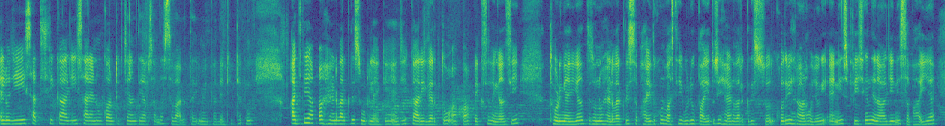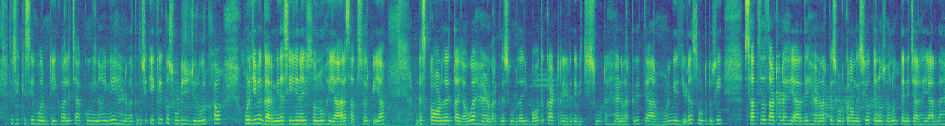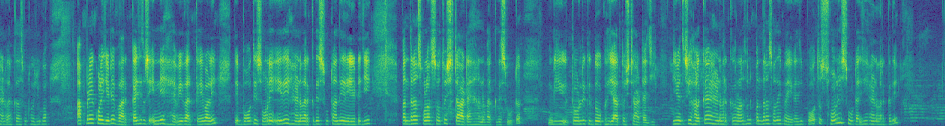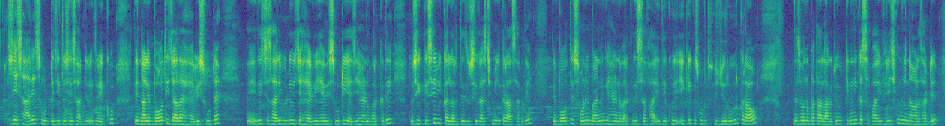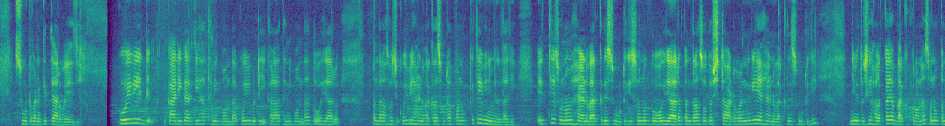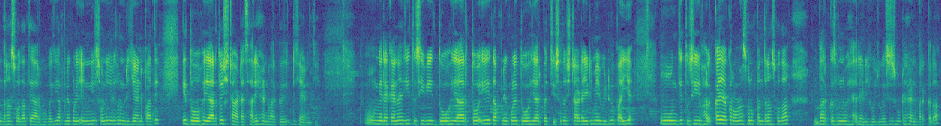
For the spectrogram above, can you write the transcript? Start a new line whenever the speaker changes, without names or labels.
Hello ਜੀ, ਸਤਿ ਸ਼੍ਰੀ ਅਕਾਲ ਜੀ ਸਾਰਿਆਂ ਨੂੰ। ਕੋਰਬਟਿਕ ਚੈਨਲ ਤੇ ਆਪ ਸਭ ਦਾ ਸਵਾਗਤ ਹੈ ਜੀ। ਉਮੀਦ ਕਰਦੇ ਹਾਂ ਠੀਕ ਠਾਕ ਹੋ ਅੱਜ ਦੇ ਆਪਾਂ ਹੈਂਡ ਵਰਕ ਦੇ ਸੂਟ ਲੈ ਕੇ ਆਏ ਜੀ। ਕਾਰੀਗਰ ਤੋਂ ਆਪਾਂ ਪਿਕਸ ਲਈਆਂ ਸੀ। ਥੋੜੀਆਂ ਜੀਆਂ ਤੇ ਤੁਹਾਨੂੰ ਹੈਂਡ ਵਰਕ ਦੀ ਸਫ਼ਾਈ ਦਿਖਾਉਣ ਵਾਸਤੇ ਇਹ ਵੀਡੀਓ ਪਾਈ ਹੈ। ਤੁਸੀਂ ਹੈਂਡ ਵਰਕ ਦੀ ਸੋ- ਖੁਦ ਵੀ ਹੈਰਾਨ ਹੋ ਜਾਓਗੇ। ਇੰਨੀ ਫਿਨਿਸ਼ਿੰਗ ਦੇ ਨਾਲ ਜੀ, ਇੰਨੀ ਸਫ਼ਾਈ ਹੈ। ਤੁਸੀਂ ਕਿਸੇ ਹੋਰ ਬੁਟੀਕ ਵੱਲ ਝਾਕੋਗੇ ਨਾ, ਇੰਨੇ ਹੈਂਡ ਵਰਕ ਤੁਸੀਂ ਇੱਕ ਇੱਕ ਸੂਟ ਜੀ ਜ਼ਰੂਰ ਕਰਾਓ। ਹੁਣ ਜਿਵੇਂ ਗਰਮੀ ਦਾ ਸੀਜ਼ਨ ਹੈ ਜੀ, ਤੁਹਾਨੂੰ 1700 ਰੁਪਿਆ ਡਿਸਕਾਊਂਟ ਦਿੱਤਾ ਜਾਊਗਾ ਹੈਂਡ ਵਰਕ ਦੇ ਸੂਟ ਦਾ ਜੀ, ਬਹੁਤ ਘੱਟ ਰੇਟ ਦੇ ਵਿੱਚ ਸੂਟ ਹੈਂਡ ਵਰਕ ਦੇ ਤਿਆਰ ਹੋਣਗੇ। ਜਿਹੜਾ ਸੂਟ ਤੁਸੀਂ 7-7 8-8 ਹਜ਼ਾਰ ਦੇ ਹੈਂਡ ਵਰਕ ਦੇ ਸੂਟ ਕਰਾਉਂਦੇ ਸੀ, ਉਹ ਤੈਨੂੰ ਤੁਹਾਨੂੰ 3-4 ਹਜ਼ਾਰ ਦਾ ਹੈਂਡ ਵਰਕ ਦਾ ਸੂਟ ਹੋ ਜਾਊਗਾ। ਆਪਣੇ ਕੋਲੇ ਜਿਹੜੇ ਵਰਕ ਹੈ ਜੀ, ਤੁਸੀਂ ਇੰਨੇ ਹੈਵੀ ਵਰਕ ਇਹ ਵਾਲੇ ਤੇ ਬਹੁਤ ਹੀ ਸੋਹਣੇ ਇਹਦੇ ਹੈਂਡ ਵਰਕ ਦੇ ਸੂਟਾਂ ਦੇ ਰੇਟ ਜੀ 15-1600 ਤੋਂ ਸਟਾਰਟ ਹੈ ਹੈਂਡ ਵਰਕ ਦੇ ਸੂਟ। ਵੀ ਟੋਟਲ ਕਿ 2000 ਤੋਂ ਸਟਾਰਟ ਹੈ ਜੀ। ਜਿਵੇਂ ਤੁਸੀਂ ਹਲਕਾ ਹੈਂਡ ਵਰਕ ਕਰਾਉਣਾ, ਤੁਹਾਨੂੰ 1500 ਦਾ ਹੀ ਪਏਗਾ ਜੀ। ਬਹੁਤ ਸੋਹਣੇ ਸੂਟ ਹੈ ਜੀ ਹੈਂਡ ਵਰਕ ਦੇ। ਤੁਸੀਂ ਸਾਰੇ ਸੂਟ ਜੀ ਤੁਸੀਂ ਸਾਡੇ ਵੇਖੋ ਅਤੇ ਨਾਲੇ ਬਹੁਤ ਹੀ ਜ਼ਿਆਦਾ ਹੈਵੀ ਸੂਟ ਹੈ ਇਹਦੇ 'ਚ ਸਾਰੀ ਵੀਡੀਓ 'ਚ ਹੈਵੀ ਹੈਵੀ ਸੂਟ ਹੀ ਹੈ ਜੀ ਹੈਂਡ ਵਰਕ ਦੇ। ਤੁਸੀਂ ਕਿਸੇ ਵੀ ਕਲਰ ਤੇ ਤੁਸੀਂ ਕਸਟਮਾਈਜ਼ ਕਰਾ ਸਕਦੇ ਹੋ ਤੇ ਬਹੁਤ ਹੀ ਸੋਹਣੇ ਬਣਨਗੇ ਹੈਂਡ ਵਰਕ ਦੀ ਸਫ਼ਾਈ। ਦੇਖੋ ਜੀ, ਇੱਕ ਇੱਕ ਸੂਟ ਤੁਸੀਂ ਜ਼ਰੂਰ ਕਰਾਓ ਤੇ ਤੁਹਾਨੂੰ ਪਤਾ ਲੱਗ ਜਾਓ ਕਿੰਨੀ ਕੁ ਸਫ਼ਾਈ ਫਿਨਿਸ਼ਿੰਗ ਦੇ ਨਾਲ ਸਾਡੇ ਸੂਟ ਬਣ ਕੇ ਤਿਆਰ ਹੋਏ ਜੀ। ਕੋਈ ਵੀ ਕਾਰੀਗਰ ਜੀ ਹੱਥ ਨਹੀਂ ਪਾਉਂਦਾ ਕੋਈ ਵੀ ਬੁਟੀਕ ਵਾਲਾ ਹੱਥ ਨਹੀਂ ਪਾਉਂਦਾ। 2000 1500 ਚ ਕੋਈ ਵੀ ਹੈਂਡ ਵਰਕ ਦਾ ਸੂਟ ਆਪਾਂ ਨੂੰ ਕਿਤੇ ਵੀ ਨਹੀਂ ਮਿਲਦਾ ਜੀ। ਇੱਥੇ ਤੁਹਾਨੂੰ ਹੈਂਡ ਵਰਕ ਦੇ ਸੂਟ ਜੀ, ਤੁਹਾਨੂੰ 2000 1500 ਤੋਂ ਸਟਾਰਟ ਹੋਣਗੇ ਹੈਂਡ ਵਰਕ ਦੇ ਸੂਟ ਜੀ। ਜਿਵੇਂ ਤੁਸੀਂ ਹਲਕਾ ਜਿਹਾ ਵਰਕ ਕਰਾਉਣਾ, ਤੁਹਾਨੂੰ 1500 ਦਾ ਤਿਆਰ ਹੋਊਗਾ ਜੀ। ਆਪਣੇ ਕੋਲੇ ਇੰਨੀ ਸੋਹਣੀ ਜਿਹੜੀ ਤੁਹਾਨੂੰ ਡਿਜ਼ਾਈਨ ਪਾਤੇ ਇਹ 2000 ਤੋਂ ਸਟਾਰਟ ਹੈ ਸਾਰੇ ਹੈਂਡ ਵਰਕ ਦੇ ਡਿਜ਼ਾਈਨ ਜੀ। ਉਹ ਮੇਰਾ ਕਹਿਣਾ ਜੀ, ਤੁਸੀਂ ਵੀ 2000 ਤੋਂ ਇਹ ਤਾਂ ਆਪਣੇ ਕੋਲੇ 2000 2500 ਤੋਂ ਸਟਾਰਟ ਹੈ ਜਿਹੜੀ ਮੈਂ ਵੀਡੀਓ ਪਾਈ ਹੈ ਉਹ ਜੇ ਤੁਸੀਂ ਹਲਕਾ ਜਿਹਾ ਕਰਾਉਣਾ ਤੁਹਾਨੂੰ 1500 ਦਾ ਵਰਕ ਤੁਹਾਨੂੰ ਹੈ ਰੈਡੀ ਹੋ ਜਾਊਗਾ ਸੀ ਸੂਟ ਹੈਂਡ ਵਰਕ ਦਾ।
